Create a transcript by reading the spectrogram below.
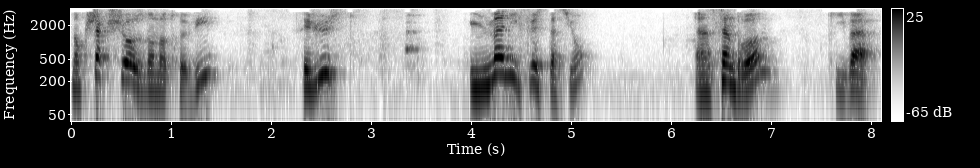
Donc chaque chose dans notre vie, c'est juste une manifestation, un syndrome qui va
